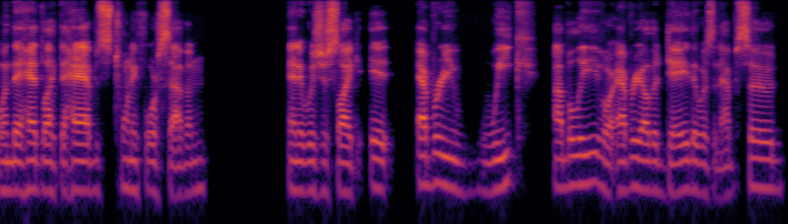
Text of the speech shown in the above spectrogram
when they had like the Habs 24-7? And it was just like it every week, I believe, or every other day there was an episode.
